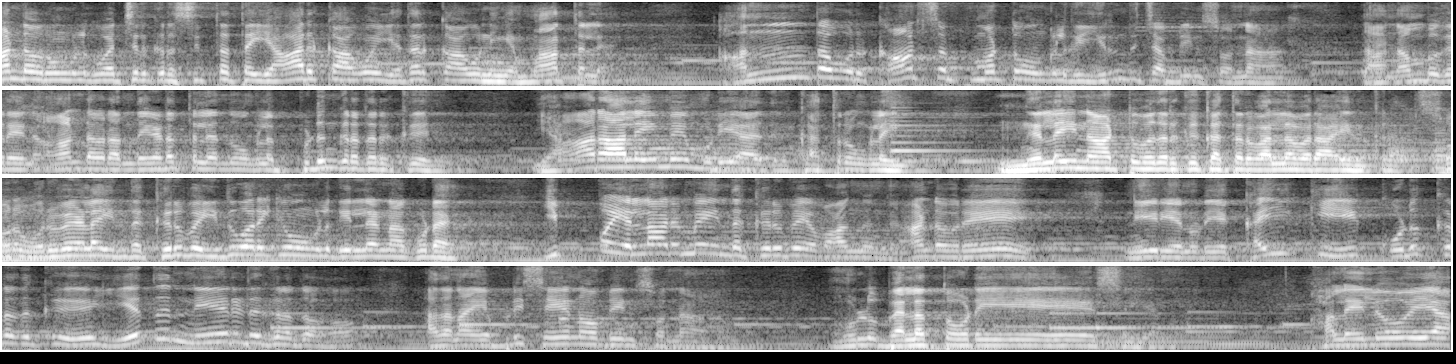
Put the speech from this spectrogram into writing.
ஆண்டவர் உங்களுக்கு வச்சிருக்கிற சித்தத்தை யாருக்காகவும் எதற்காகவும் நீங்கள் மாற்றலை அந்த ஒரு கான்செப்ட் மட்டும் உங்களுக்கு இருந்துச்சு அப்படின்னு சொன்னால் நான் நம்புகிறேன் ஆண்டவர் அந்த இடத்துல இருந்து உங்களை பிடுங்கிறதற்கு யாராலையுமே முடியாது. கத்தர் உங்களை நிலைநாட்டுவதற்கு கத்தர் வல்லவராக இருக்கிறார் ஸோ ஒருவேளை இந்த கிருபை இதுவரைக்கும் உங்களுக்கு இல்லைன்னா கூட இப்போ எல்லாருமே இந்த கிருபையை வாங்குங்க. ஆண்டவரே நீர் என்னுடைய கைக்கு கொடுக்கறதுக்கு எது நேரிடுகிறதோ அதை நான் எப்படி செய்யணும் அப்படின்னு சொன்னால் முழு பலத்தோடையே செய்யணும். ஹalleluya.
